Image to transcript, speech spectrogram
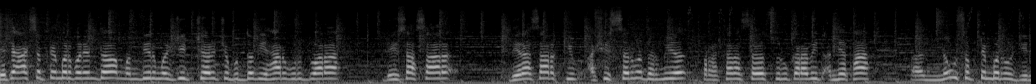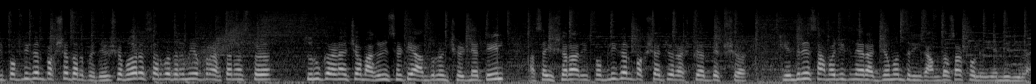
येत्या आठ सप्टेंबरपर्यंत मंदिर मस्जिद चर्च बुद्ध विहार गुरुद्वारा देसासार देरासार कि अशी सर्व धर्मीय प्रार्थनास्थळं सुरू करावीत. अन्यथा नऊ सप्टेंबर रोजी रिपब्लिकन पक्षातर्फे देशभर सर्वधर्मीय प्रार्थनास्थळं सुरू करण्याच्या मागणीसाठी आंदोलन छेडण्यात येईल असा इशारा रिपब्लिकन पक्षाचे राष्ट्रीय अध्यक्ष केंद्रीय सामाजिक न्याय राज्यमंत्री रामदास आठवले यांनी दिला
